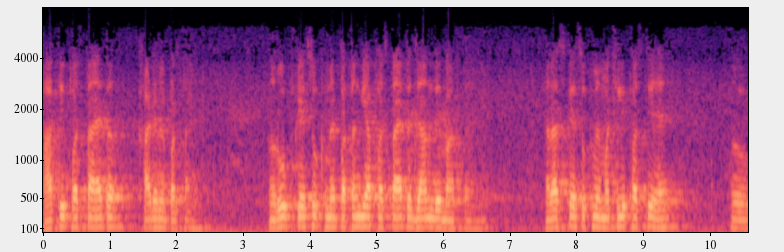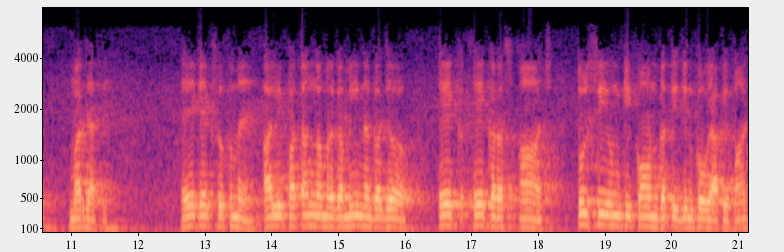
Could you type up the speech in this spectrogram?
हाथी फंसता है तो खाड़े में पड़ता है। रूप के सुख में पतंगिया फंसता है तो जान दे मारता है। रस के सुख में मछली फंसती है तो मर जाती है। एक एक सुख में अली पतंग मृगमीन गज, एक एक रस आँच। तुलसी उनकी कौन गति जिनको व्यापे पाँच।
